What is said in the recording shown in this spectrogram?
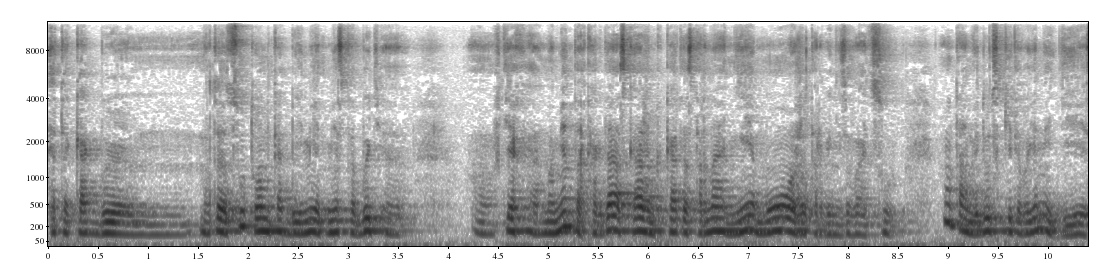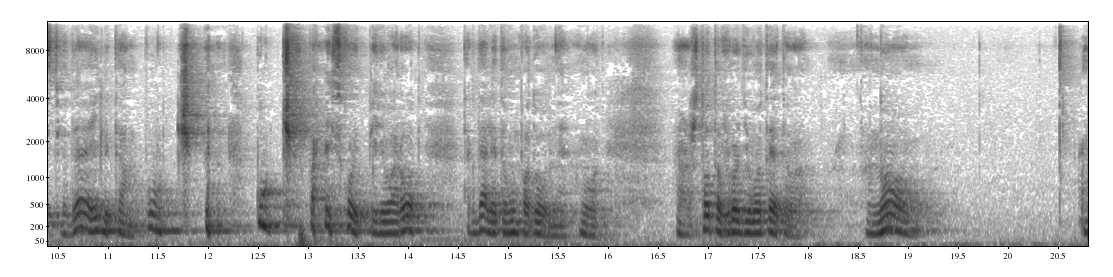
Это как бы, вот этот суд, он как бы имеет место быть э, в тех моментах, когда, скажем, какая-то страна не может организовать суд. Ну, там ведутся какие-то военные действия, да, или там путч, путч происходит, переворот, и так далее и тому подобное. Вот. Что-то вроде вот этого. Но э,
